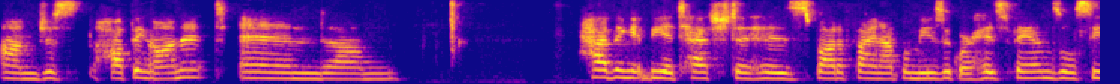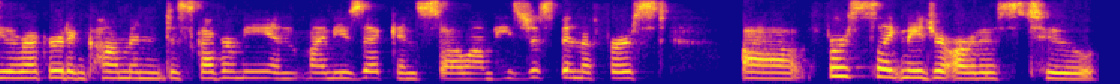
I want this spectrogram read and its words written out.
um, just hopping on it and um, having it be attached to his Spotify and Apple Music, where his fans will see the record and come and discover me and my music. And so um, he's just been the first, uh, first like major artist to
